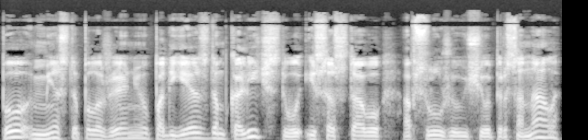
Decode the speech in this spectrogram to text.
по местоположению, подъездам, количеству и составу обслуживающего персонала,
